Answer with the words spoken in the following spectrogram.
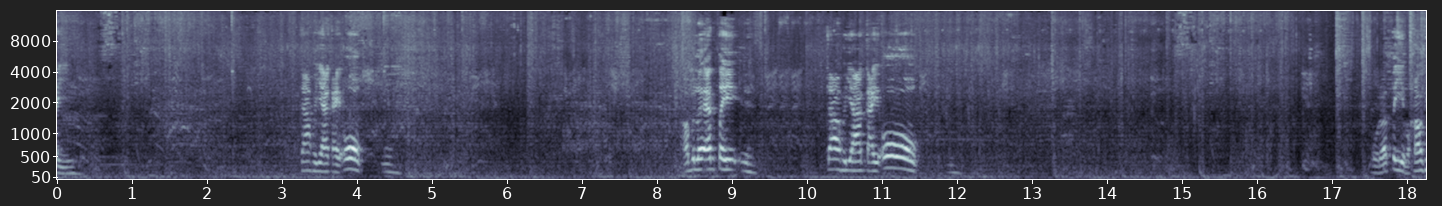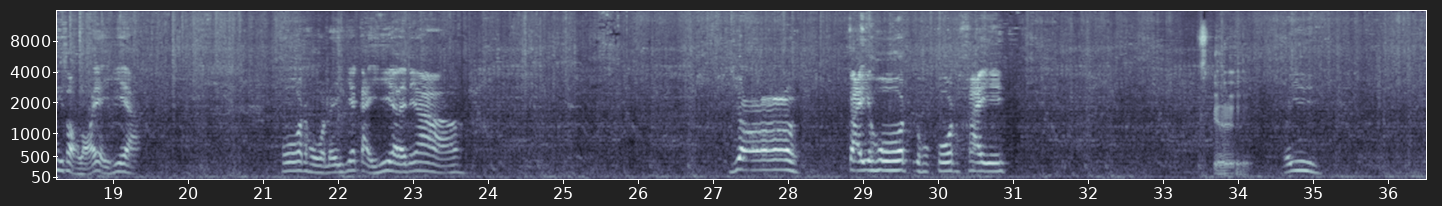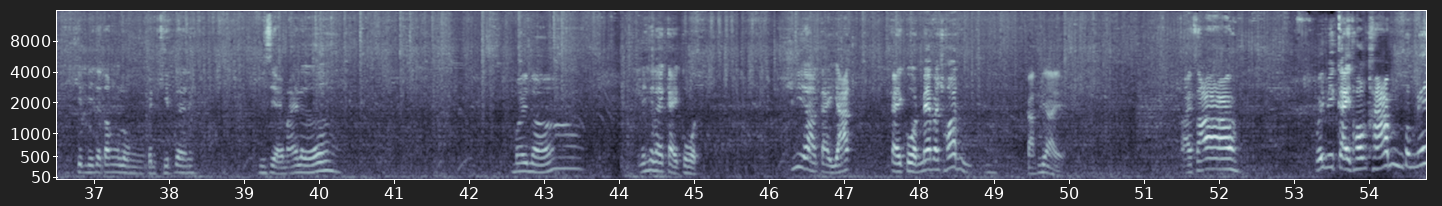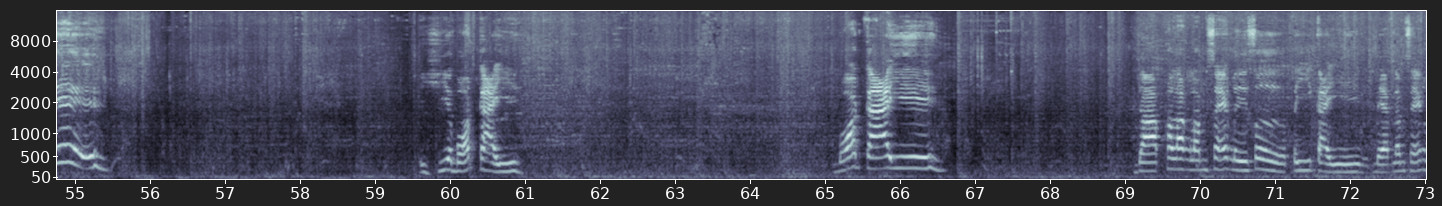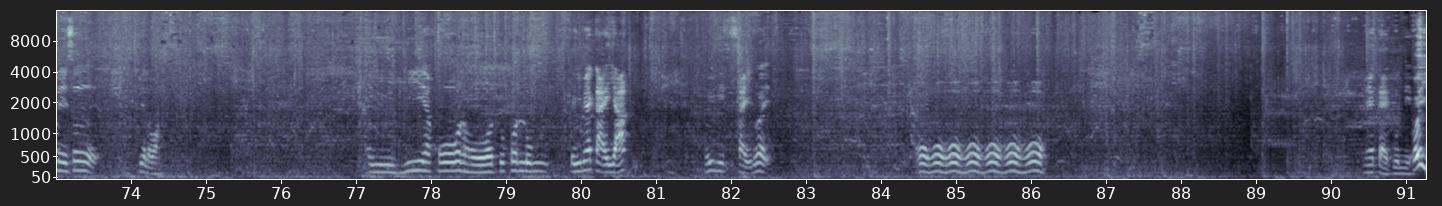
เจ้าพญาไก่โอกเอาไปเลยแอนติ เจ้าพญาไก่โอก อ้แล้วตีมาเข้าทีสองร้อยไอ้เหี้ยโคตรโหดเลยไอ้เหี้ยไก่เหี้ยอะไรเนี่ยยาไก่โหดโอ้โหโกนไข่เฮ้ยคลิปนี้จะต้องลงเป็นคลิปเลยนี่มีเสียงไหมเลยไม่นะนี่คืออะไรไก่โกดเชี่ยไก่ยักษ์ ไก่โกดแม่ปลาช่อนกักใหญ่ตายซะเฮ้ยมีไก่ทองคำตรงนี้ไอ้เชี่ยบอสไก่ บอสไก่ ดาบพลังลำแสงเลเซอร์ ตีไก่แบบลำแสงเลเซอร์เชี่ยอะไรวะ ไอ้เฮียโคตรโหดทุกคนลุมตีแม่ไก่ยักษ์ เฮ้ยมีไข่ด้วย โอ้โหโหโหโหโหโหแม่ไก่กุนนี่เอ้ย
